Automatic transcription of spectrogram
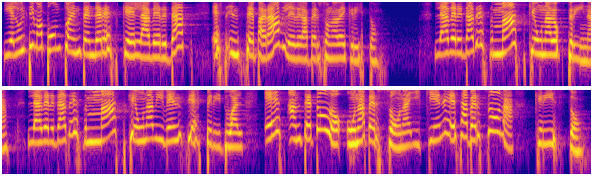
Y el último punto a entender es que la verdad es inseparable de la persona de Cristo. La verdad es más que una doctrina. La verdad es más que una vivencia espiritual. Es ante todo una persona. ¿Y quién es esa persona? Cristo.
